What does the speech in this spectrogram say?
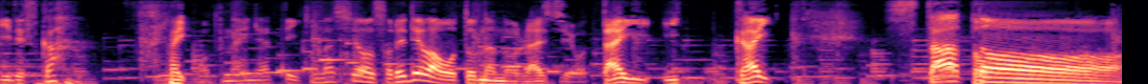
いいですか？はい。大人になっていきましょう。それでは大人のラジオ第1回、スタート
